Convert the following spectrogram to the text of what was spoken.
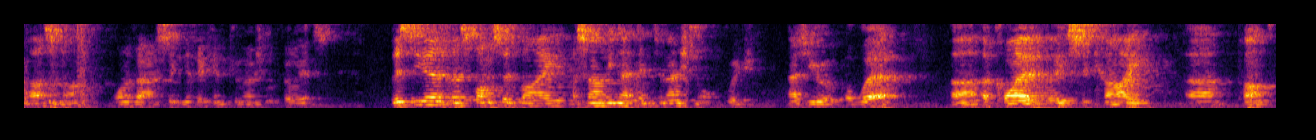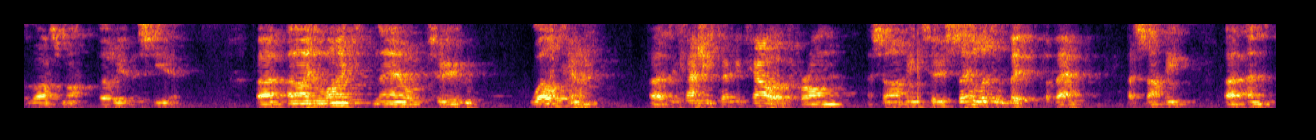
rSmart, one of our significant commercial affiliates. This year, they're sponsored by AsahiNet International, which, as you're aware, uh, acquired the Sakai uh, part of rSmart earlier this year. Uh, and I'd like now to welcome uh, Takashi Takekawa from Asahi to say a little bit about Asahi uh, and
